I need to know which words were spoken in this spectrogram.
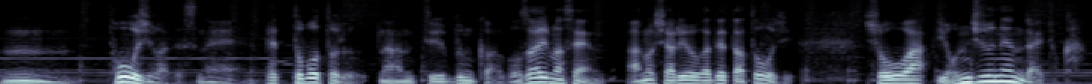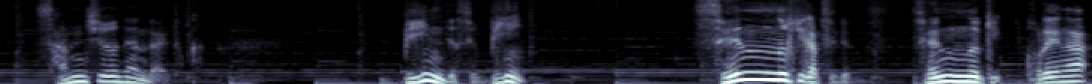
うん。当時はですねペットボトルなんていう文化はございません。あの車両が出た当時昭和40年代とか30年代とか瓶ですよ瓶。栓抜きがついてるんです。栓抜き。これが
